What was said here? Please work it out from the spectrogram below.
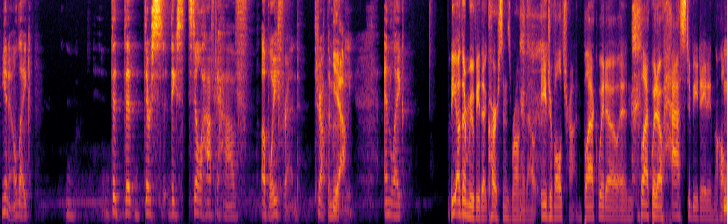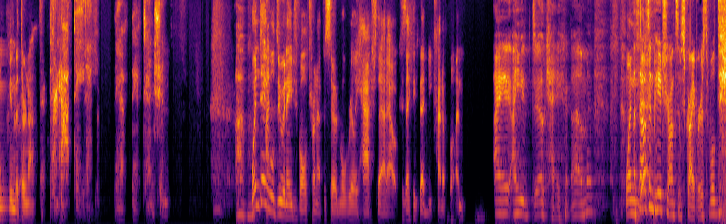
you know like the the there's they still have to have a boyfriend throughout the movie yeah. and like the other movie that Carson's wrong about, Age of Ultron, Black Widow, and Black Widow has to be dating the Hulk. I mean, but they're not. They're, they're not dating. They have they have tension. Um, One day I, we'll do an Age of Ultron episode and we'll really hash that out because I think that'd be kind of fun. I I okay. Um, One a thousand Patreon subscribers will do.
